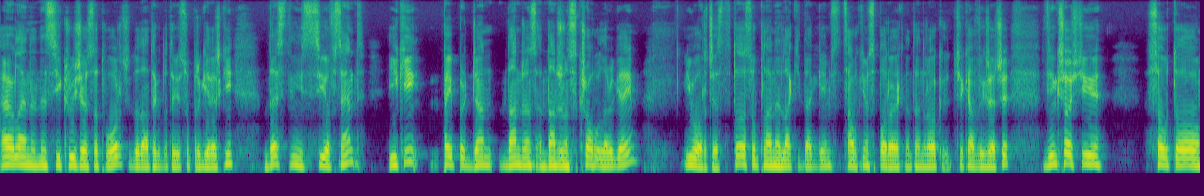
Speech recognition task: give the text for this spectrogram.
Ireland and the Sea Creatures at War, czyli dodatek do tej super giereczki. Destiny's Sea of Sand. Iki, Paper Dun- Dungeons and Dungeons Scroller Game i War Chest. To są plany Lucky Duck Games, całkiem sporo jak na ten rok ciekawych rzeczy. W większości są to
